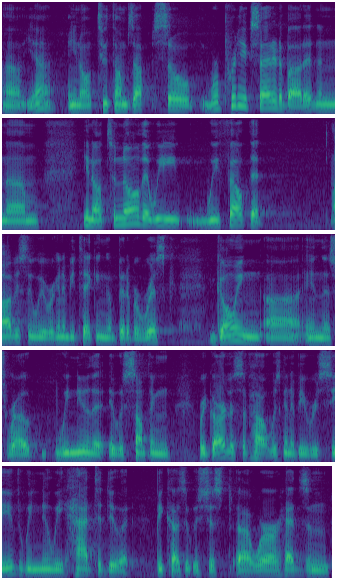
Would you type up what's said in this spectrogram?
uh, yeah, you know, two thumbs up. So we're pretty excited about it, and um, you know, to know that we we felt that obviously we were going to be taking a bit of a risk going uh, in this route. We knew that it was something, regardless of how it was going to be received, we knew we had to do it because it was just uh, where our heads and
